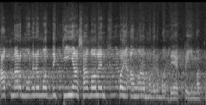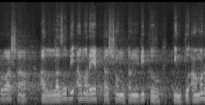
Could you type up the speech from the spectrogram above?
আপনার মনের মধ্যে কি আশা বলেন? কয় আমার মনের মধ্যে একটাই মাত্র আশা আল্লাহ যদি আমার একটা সন্তান দিত, কিন্তু আমার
